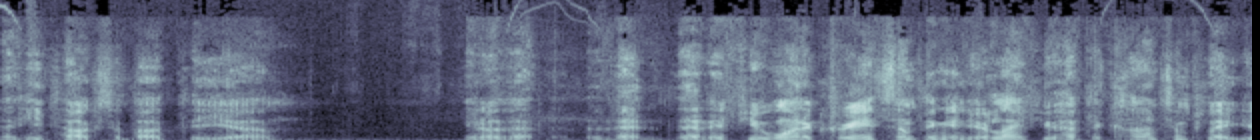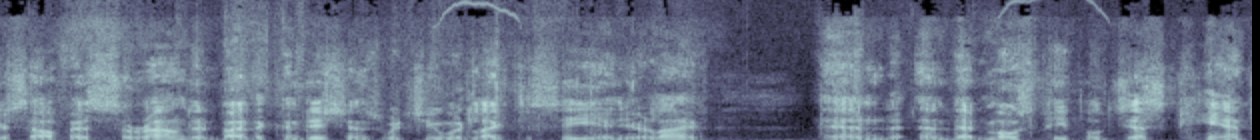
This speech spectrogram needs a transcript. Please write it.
and he talks about the uh, you know that that that if you want to create something in your life you have to contemplate yourself as surrounded by the conditions which you would like to see in your life and and that most people just can't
